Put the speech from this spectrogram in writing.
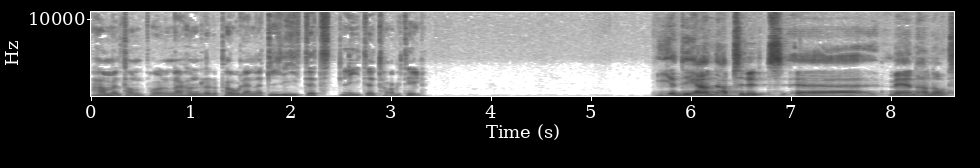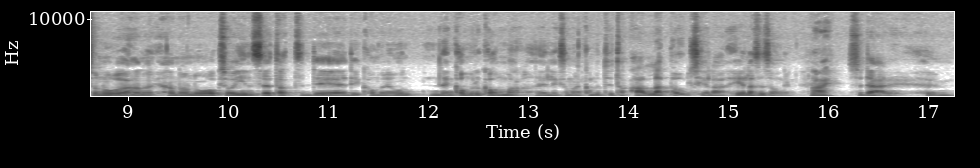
Hamilton på den här hundrade polen ett litet, litet tag till? Ja, det är han absolut. Eh, men han har, också nog, han, han har nog också insett att det, det kommer, den kommer att komma. Eh, liksom, han kommer inte ta alla poles hela, hela säsongen. Nej. Sådär. Ehm,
